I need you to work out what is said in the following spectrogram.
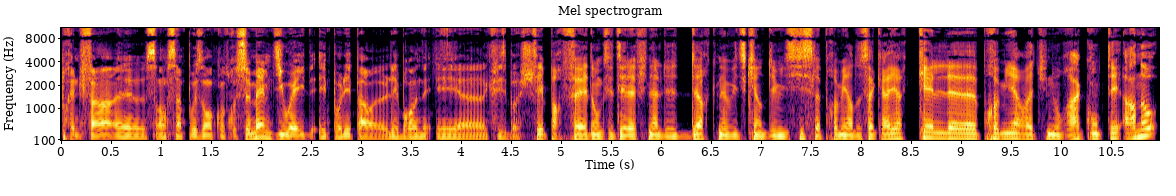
prennent fin euh, en s'imposant contre ce même D-Wade, épaulé par euh, LeBron et euh, Chris Bosh. C'est parfait. Donc, c'était la finale de Dirk Nowitzki en 2006, la première de sa carrière. Quelle première vas-tu nous raconter, Arnaud?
